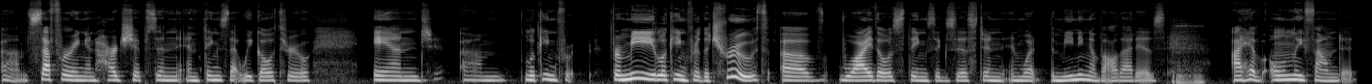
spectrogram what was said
um, suffering and hardships and, and things that we go through, and um, looking for for me looking for the truth of why those things exist and, and what the meaning of all that is, I have only found it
